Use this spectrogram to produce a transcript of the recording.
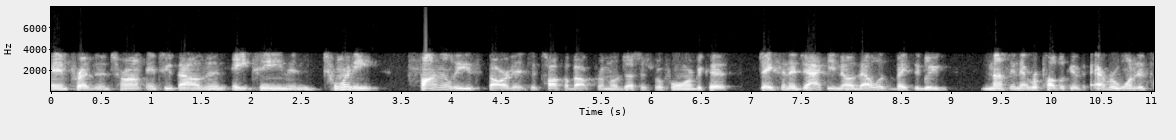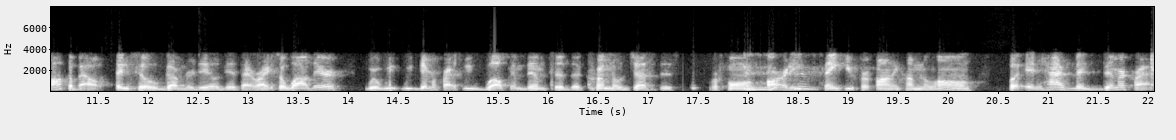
and President Trump in 2018 and 20 finally started to talk about criminal justice reform because Jason and Jackie know that was basically nothing that Republicans ever wanted to talk about until Governor Deal did that, right? So while they're where we, we Democrats we welcome them to the criminal justice reform mm-hmm. party. Thank you for finally coming along. But it has been Democrats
